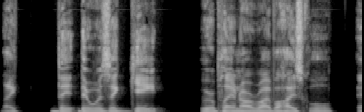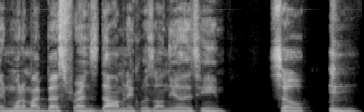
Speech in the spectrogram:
like they, there was a gate. We were playing our rival high school, and one of my best friends, Dominic, was on the other team. So dude,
